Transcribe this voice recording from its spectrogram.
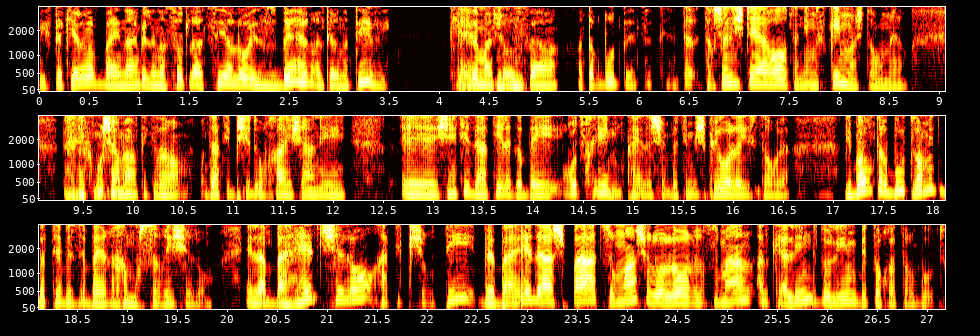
להסתכל עליו בעיניים ולנסות להציע לו הסבר אלטרנטיבי. כי כן. זה מה שעושה התרבות בעצם. ת- תרשה לי שתי הערות, אני מסכים עם מה שאתה אומר. כמו שאמרתי כבר, הודעתי בשידור חי שאני אה, שיניתי דעתי לגבי רוצחים כאלה שבעצם השפיעו על ההיסטוריה. גיבור תרבות לא מתבטא בזה בערך המוסרי שלו, אלא בהד שלו התקשורתי ובהד ההשפעה העצומה שלו לאורך זמן על קהלים גדולים בתוך התרבות,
